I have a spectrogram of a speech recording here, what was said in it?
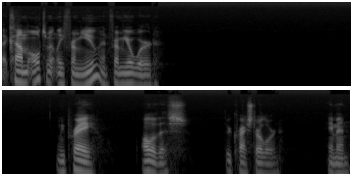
that come ultimately from you and from your word. We pray all of this through Christ our Lord. Amen.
